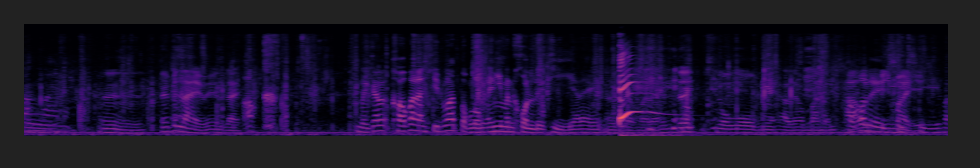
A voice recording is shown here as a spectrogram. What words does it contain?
ฟังมาน่ะเออไม่เป็นไรไม่เป็นไรเหมือนกับเขากำลังคิดว่าตกลงไอ้นี่มันคนหรือผีอะไรเออประมาณนั้นด้วยงงๆไงอะไรประมาณนั้นเช้าเขาก็เลยปีใหม่ชี้ไป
